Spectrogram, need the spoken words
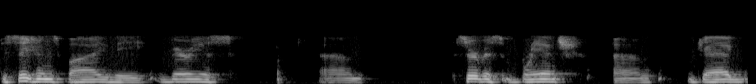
decisions by the various um, service branch, um, JAG,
